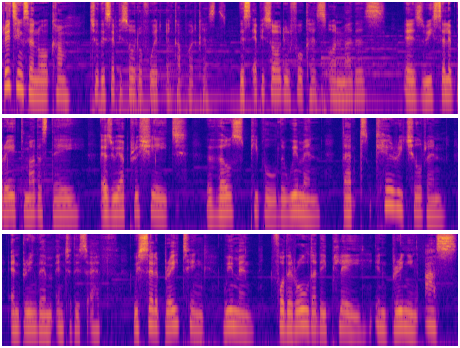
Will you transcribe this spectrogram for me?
Greetings and welcome to this episode of Word Anchor Podcast. This episode will focus on mothers as we celebrate Mother's Day, as we appreciate those people, the women that carry children and bring them into this earth. We're celebrating women for the role that they play in bringing us,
